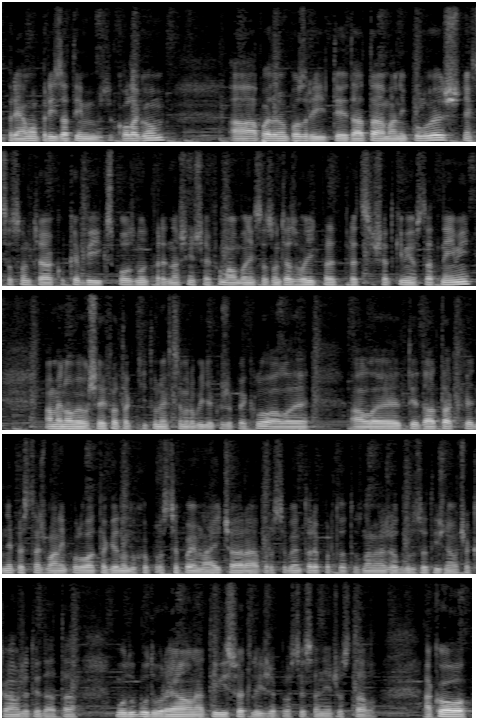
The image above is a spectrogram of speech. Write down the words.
priamo, prísť za tým kolegom a povedať mu, pozri, tie dáta manipuluješ, nechcel som ťa ako keby expoznúť pred našim šéfom, alebo nechcel som ťa zhodiť pred, pred všetkými ostatnými. Máme nového šéfa, tak ti tu nechcem robiť akože peklo, ale, ale tie dáta, keď neprestaneš manipulovať, tak jednoducho proste pojem na HR a proste budem to reportovať. To znamená, že od budúceho týždňa očakávam, že tie dáta budú, budú reálne a ty vysvetlíš, že proste sa niečo stalo. Ako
